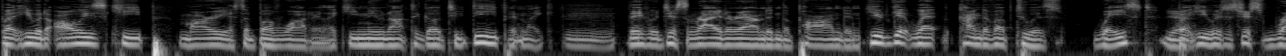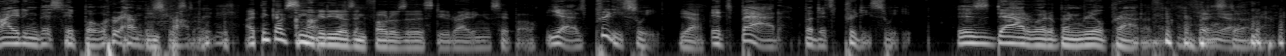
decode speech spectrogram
but he would always keep Marius above water. Like he knew not to go too deep and like mm. they would just ride around in the pond and he would get wet kind of up to his waist, Yeah. but he was just riding this hippo around his property. I think I've Uh-huh. seen videos and photos of this dude riding his hippo. Yeah, it's pretty sweet. Yeah. It's bad, but it's pretty sweet. His dad would have been real proud of it if he was still around.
